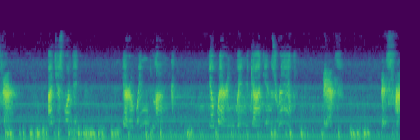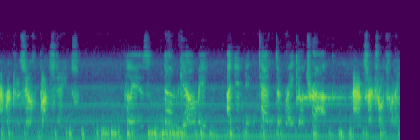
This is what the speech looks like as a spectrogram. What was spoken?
Who's? I just wondered. You're a wind monk. You're wearing Wind Guardian's red. Yes. This fabric conceals bloodstains. Please, don't kill me. I didn't intend to break your trap. Answer truthfully.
